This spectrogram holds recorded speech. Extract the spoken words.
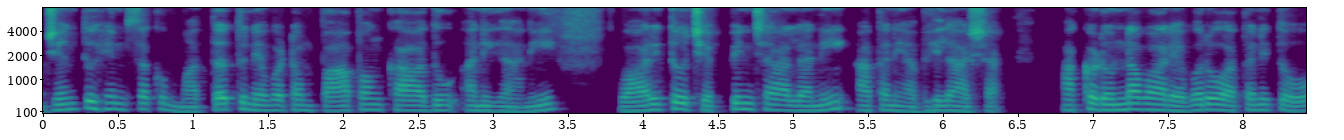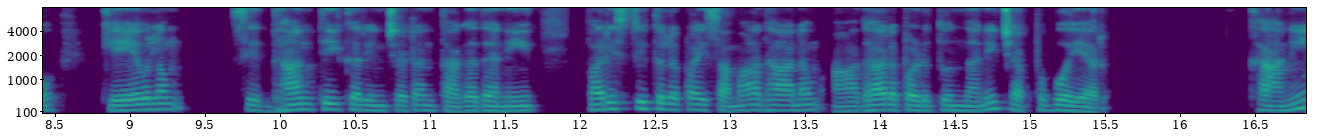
జంతు హింసకు మద్దతునివ్వటం పాపం కాదు అని గాని వారితో చెప్పించాలని అతని అభిలాష. అక్కడున్న వారెవరో అతనితో కేవలం సిద్ధాంతీకరించటం తగదని, పరిస్థితులపై సమాధానం ఆధారపడుతుందని చెప్పబోయారు. కానీ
